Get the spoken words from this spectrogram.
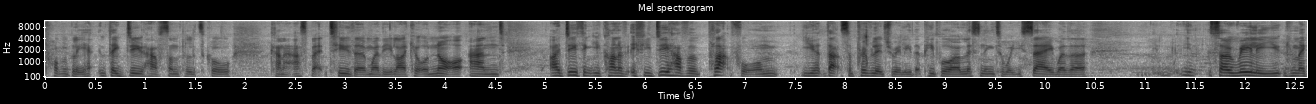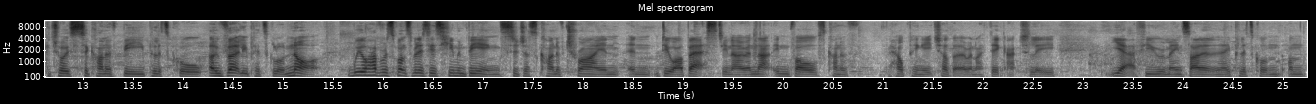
probably they do have some political kind of aspect to them, whether you like it or not. And I do think you kind of, if you do have a platform, you, that's a privilege really, that people are listening to what you say, whether, so really you can make a choice to kind of be political, overtly political or not, we all have a responsibility as human beings to just kind of try and, and do our best, you know, and that involves kind of helping each other. And I think actually, yeah, if you remain silent and apolitical on, on,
